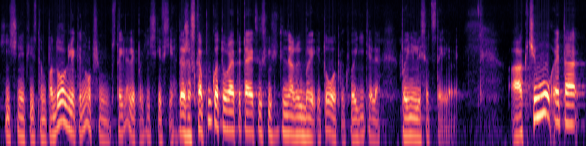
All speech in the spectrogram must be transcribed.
хищные птицы, там подорлики, ну, в общем, стреляли практически всех. Даже скопу, которая питается исключительно рыбой, и то вот как водителя принялись отстреливать. А к чему это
